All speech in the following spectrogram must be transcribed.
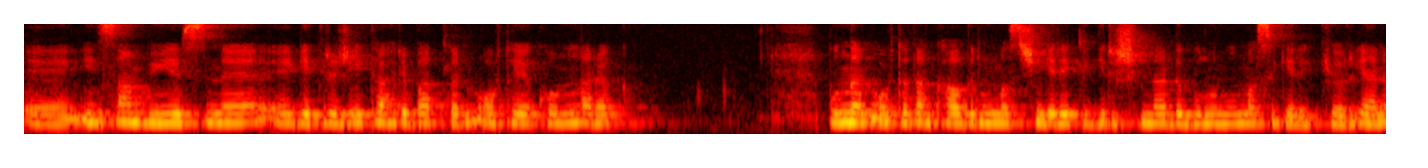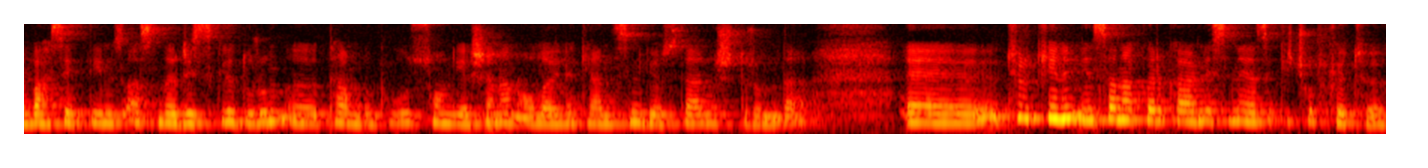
e, insan bünyesine getireceği tahribatların ortaya konularak bunların ortadan kaldırılması için gerekli girişimlerde bulunulması gerekiyor. Yani bahsettiğimiz aslında riskli durum tam da bu son yaşanan olayla kendisini göstermiş durumda. Türkiye'nin insan hakları karnesi ne yazık ki çok kötü.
